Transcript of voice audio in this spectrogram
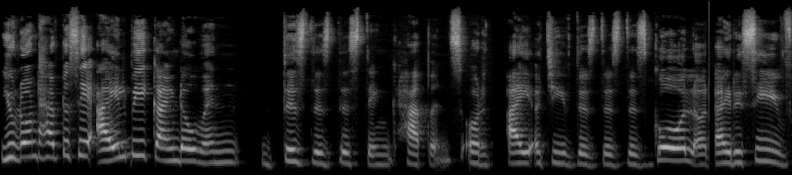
You don't have to say, I'll be kinder when this, this, this thing happens, or I achieve this, this, this goal, or I receive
